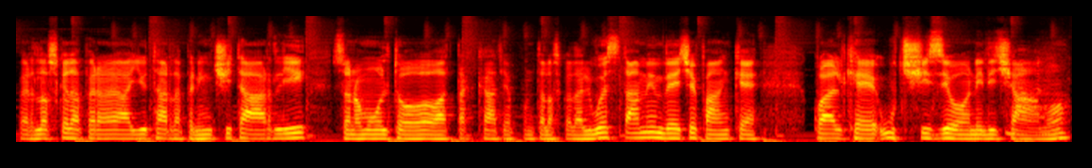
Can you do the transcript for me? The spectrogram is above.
per la squadra per aiutarla, per incitarli, sono molto attaccati appunto alla squadra. Il West Ham invece fa anche qualche uccisione, diciamo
